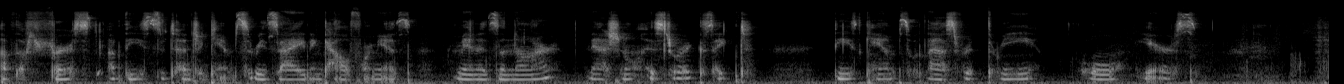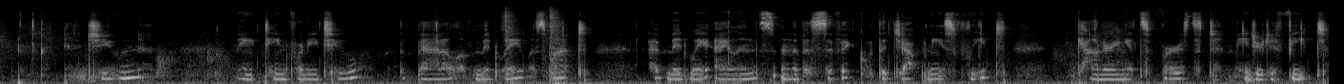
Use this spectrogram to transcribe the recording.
of the first of these detention camps reside in California's Manzanar National Historic Site. These camps would last for three whole years. In June 1942, the Battle of Midway was fought at Midway Islands in the Pacific with the Japanese fleet encountering its first major defeat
